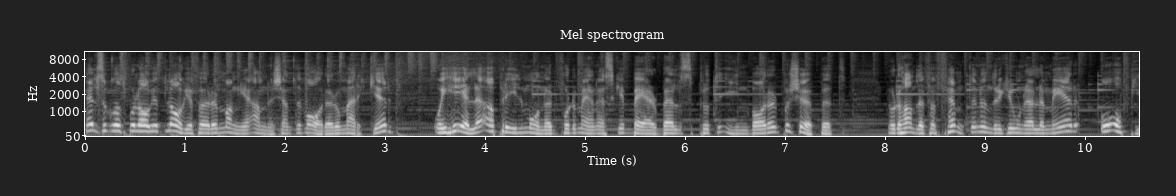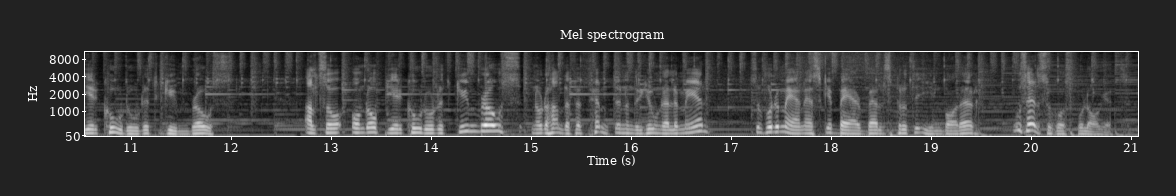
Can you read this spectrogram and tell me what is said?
Hälsokostbolaget lagerfører mange anerkjente varer og merker, og i hele april måned får du med en eske Bearbells proteinbarer på kjøpet når du handler for 1500 kroner eller mer og oppgir kodeordet Gymbros. Altså, om du oppgir kodeordet Gymbros når du handler for 1500 kroner eller mer, så får du med en eske Bearbells proteinbarer hos Hälsokostbolaget.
